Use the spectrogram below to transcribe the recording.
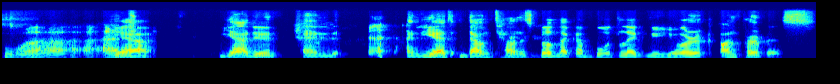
What? yeah yeah dude and and yet downtown is built like a bootleg new york on purpose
